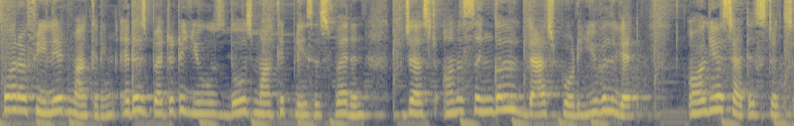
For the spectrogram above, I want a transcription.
for affiliate marketing, it is better to use those marketplaces wherein just on a single dashboard you will get all your statistics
